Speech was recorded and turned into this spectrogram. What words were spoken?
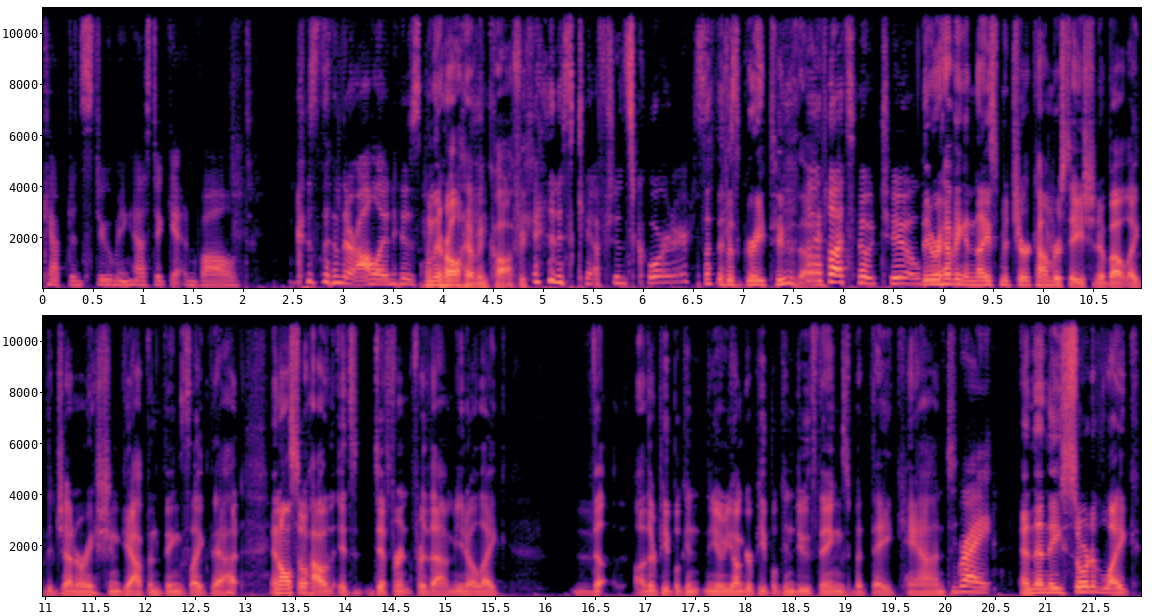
Captain Stubing has to get involved because then they're all in his when they're all having coffee in his captain's quarters. I thought that was great too though I thought so too. they were having a nice mature conversation about like the generation gap and things like that and also how it's different for them you know like the other people can you know younger people can do things but they can't Right. and then they sort of like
